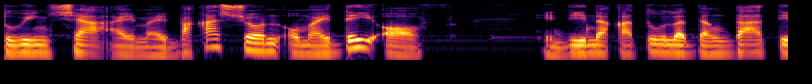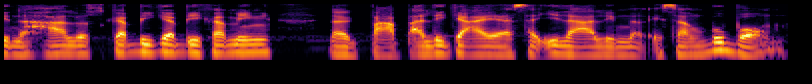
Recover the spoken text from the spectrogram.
Tuwing siya ay may bakasyon o may day off, hindi na katulad ng dati na halos gabi-gabi kaming nagpapaligaya sa ilalim ng isang bubong.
